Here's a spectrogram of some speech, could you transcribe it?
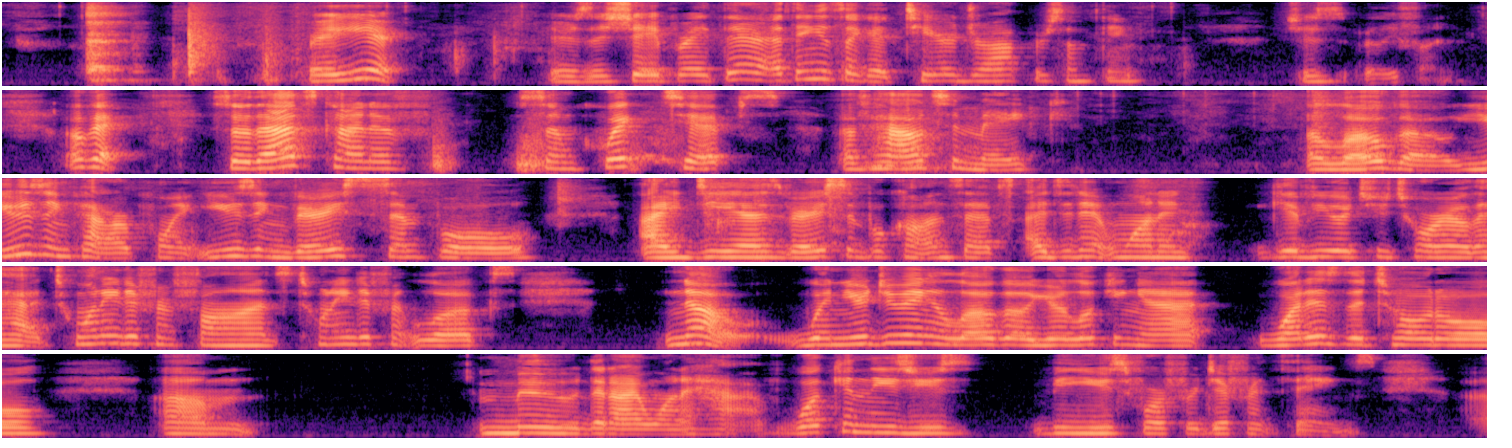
right here. There's a shape right there. I think it's like a teardrop or something, which is really fun. Okay, so that's kind of some quick tips of how to make a logo using PowerPoint, using very simple ideas, very simple concepts. I didn't want to give you a tutorial that had 20 different fonts, 20 different looks. No, when you're doing a logo, you're looking at what is the total um, mood that I want to have. What can these use be used for for different things?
